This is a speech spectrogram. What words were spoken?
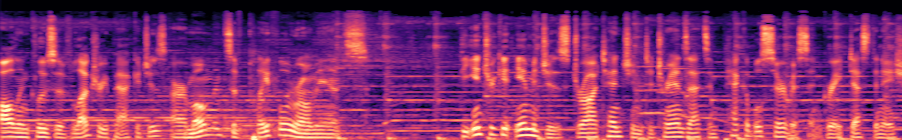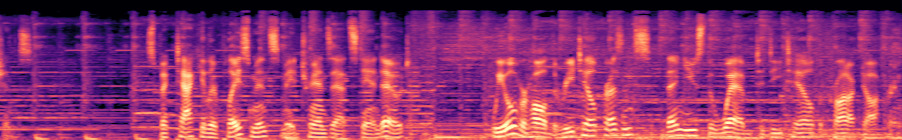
All inclusive luxury packages are moments of playful romance. The intricate images draw attention to Transat's impeccable service and great destinations. Spectacular placements made Transat stand out. We overhauled the retail presence, then used the web to detail the product offering,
